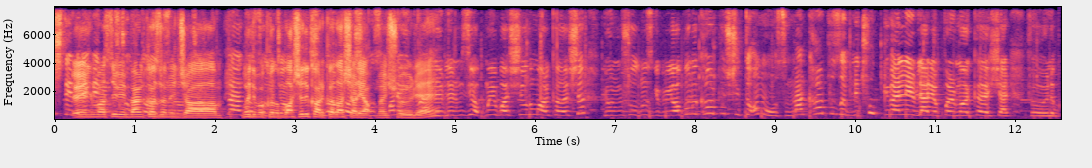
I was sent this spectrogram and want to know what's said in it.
işte bile Elmas benimki evi çok ben daha güzel kazanacağım. Ben Hadi bakalım, kazanacağım. başladık Şimdi arkadaşlar o yapmaya zaman şöyle. Evlerimizi yapmaya başlayalım arkadaşlar. Görmüş olduğunuz gibi ya bana karpuz çıktı ama olsun. Ben karpuzla bile çok güvenli evler yaparım arkadaşlar. Şöyle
